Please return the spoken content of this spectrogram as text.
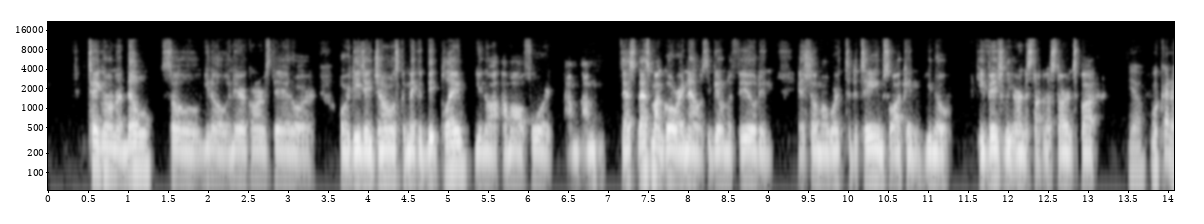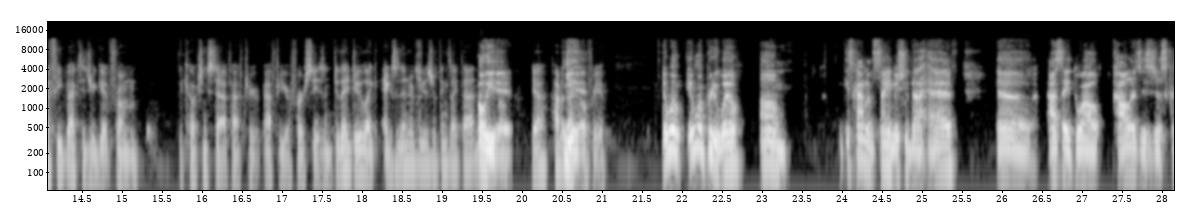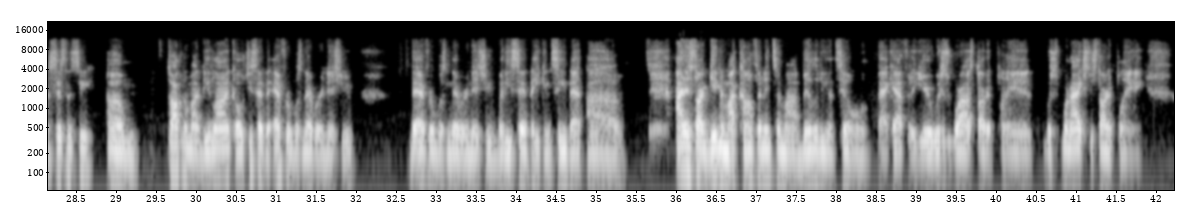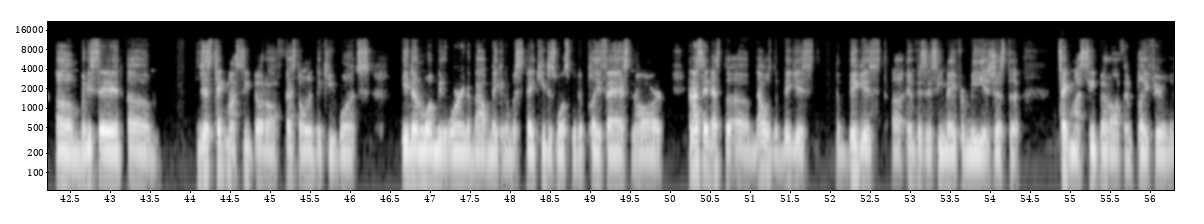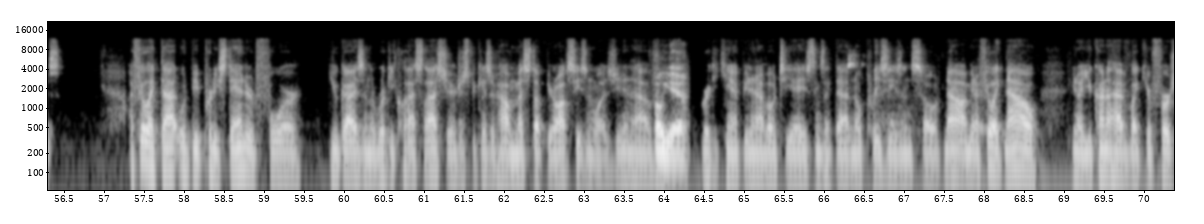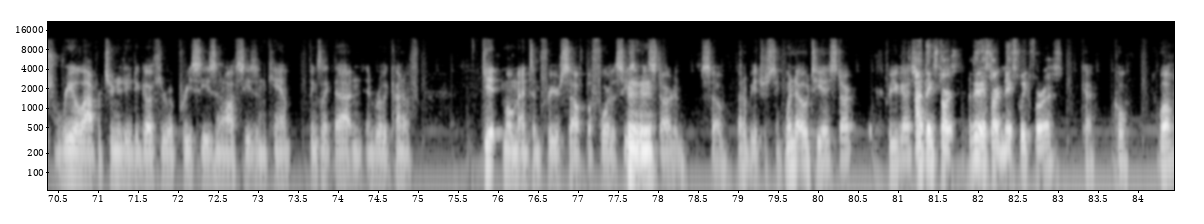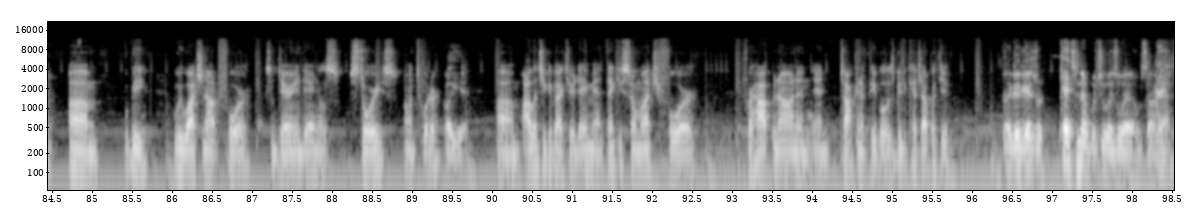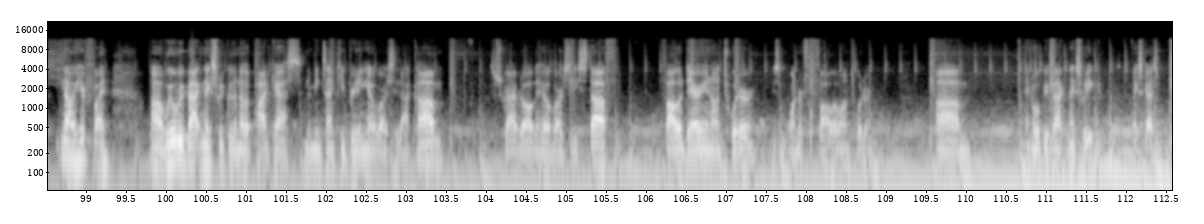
taking on a double. So you know, an Arik Armstead or or DJ Jones could make a big play. You know, I'm all for it. I'm, I'm that's that's my goal right now is to get on the field and and show my worth to the team so I can you know eventually earn a, start, a starting spot. Yeah. What kind of feedback did you get from the coaching staff after after your first season? Do they do like exit interviews or things like that? Oh yeah. Yeah. How did that yeah. go for you? It went it went pretty well. Um, it's kind of the same issue that I have. Uh, I say throughout college is just consistency. Um, talking to my D line coach, he said the effort was never an issue. The effort was never an issue, but he said that he can see that uh, I didn't start getting my confidence and my ability until back half of the year, which is where I started playing, which when I actually started playing. Um, but he said, um, just take my seatbelt off. That's the only thing he wants. He doesn't want me to worry about making a mistake. He just wants me to play fast and hard. And I say that's the um, that was the biggest the biggest uh, emphasis he made for me is just to take my seatbelt off and play fearless. I feel like that would be pretty standard for you guys in the rookie class last year just because of how messed up your offseason was. You didn't have oh yeah rookie camp, you didn't have OTAs, things like that, no preseason. So now, I mean, I feel like now, you know, you kind of have like your first real opportunity to go through a preseason, offseason camp, things like that, and, and really kind of get momentum for yourself before the season mm-hmm. gets started. So that'll be interesting. When do OTA start for you guys? I think start. I think they start next week for us. Okay, cool. Well, um, we'll be we'll be watching out for some Darrion Daniels stories on Twitter. Oh yeah. Um, I'll let you get back to your day, man. Thank you so much for for hopping on and, and talking to people. It was good to catch up with you. Uh, good catching up with you as well. I'm sorry. Yeah. No, you're fine. Uh, we will be back next week with another podcast. In the meantime, keep reading HailVarsity.com. Subscribe to all the Hail Varsity stuff. Follow Darrion on Twitter. He's a wonderful follow on Twitter. Um, and we'll be back next week. Thanks, guys.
